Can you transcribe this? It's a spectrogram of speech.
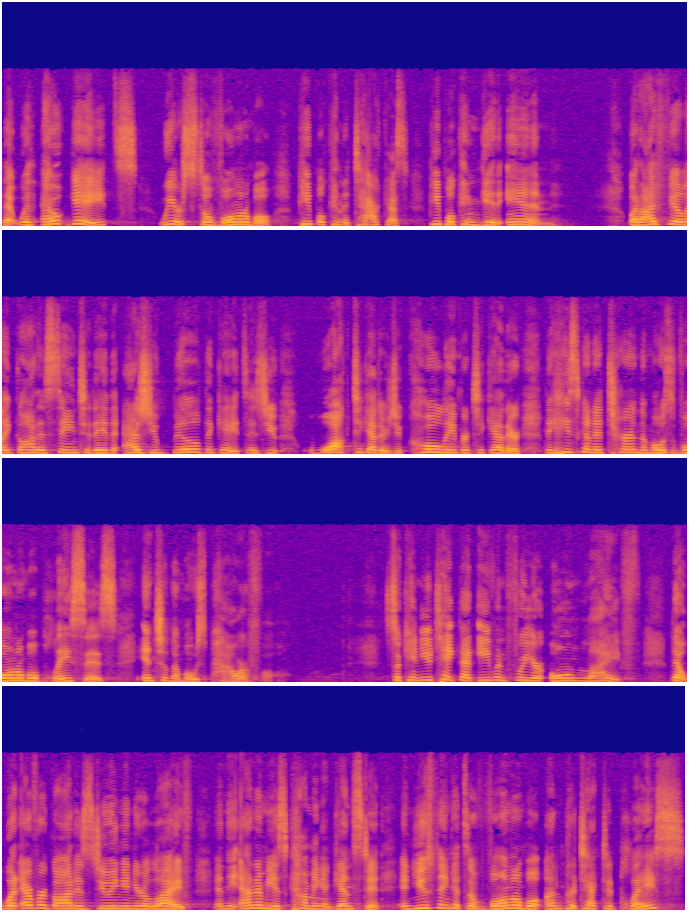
that without gates, we are still vulnerable. People can attack us. People can get in. But I feel like God is saying today that as you build the gates, as you walk together, as you co labor together, that He's going to turn the most vulnerable places into the most powerful. So, can you take that even for your own life? That whatever God is doing in your life and the enemy is coming against it, and you think it's a vulnerable, unprotected place,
